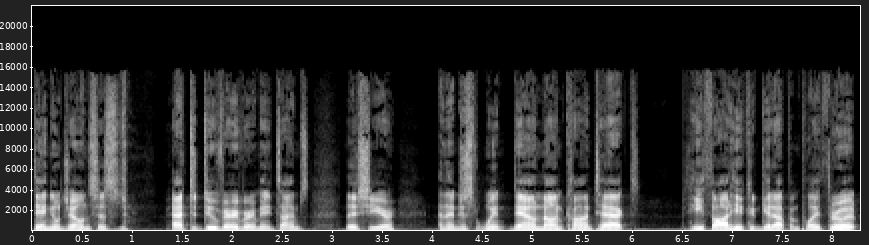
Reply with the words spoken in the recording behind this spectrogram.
Daniel Jones has had to do very very many times this year, and then just went down non contact. He thought he could get up and play through it.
